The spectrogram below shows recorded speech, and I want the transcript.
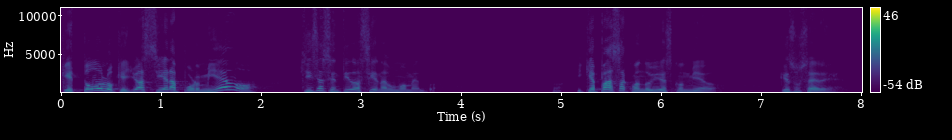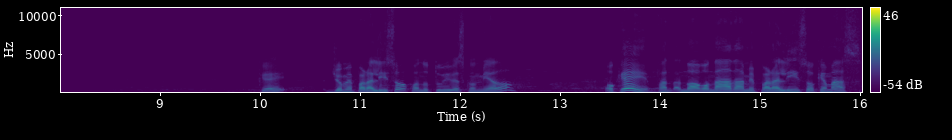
que todo lo que yo hacía era por miedo. ¿Quién se ha sentido así en algún momento? ¿Y qué pasa cuando vives con miedo? ¿Qué sucede? ¿Ok? Yo me paralizo cuando tú vives con miedo. Ok, no hago nada, me paralizo, ¿qué más?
